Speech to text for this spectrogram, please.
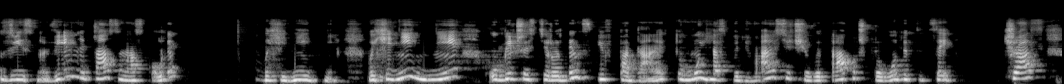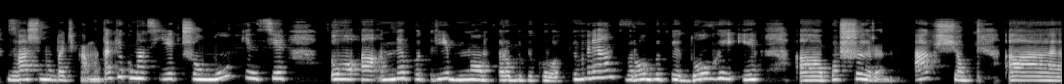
звісно, вільний час у нас коли? Вихідні дні. Вихідні дні у більшості родин співпадають, тому я сподіваюся, що ви також проводите цей час з вашими батьками. Так як у нас є чому в кінці, то а, не потрібно робити короткий варіант, ви робите довгий і а, поширений. Так що а,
